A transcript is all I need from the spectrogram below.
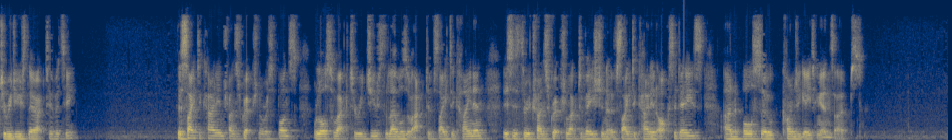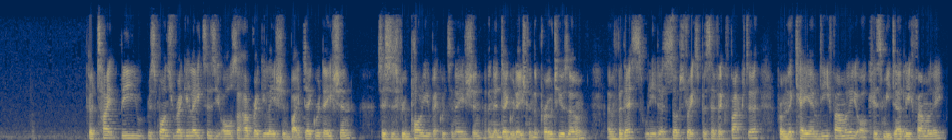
to reduce their activity. The cytokinin transcriptional response will also act to reduce the levels of active cytokinin. This is through transcriptional activation of cytokinin oxidase and also conjugating enzymes. For type B response regulators, you also have regulation by degradation. So this is through polyubiquitination and then degradation in the proteasome. And for this, we need a substrate-specific factor from the KMD family or Kiss Me Deadly family,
